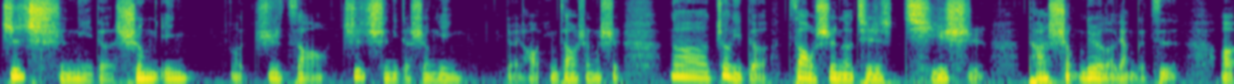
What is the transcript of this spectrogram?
支持你的声音，呃，制造支持你的声音，对，好，营造声势。那这里的造势呢，其实其实它省略了两个字，呃，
